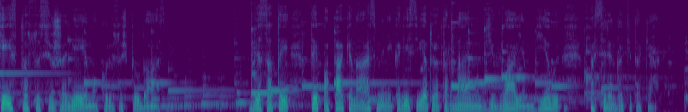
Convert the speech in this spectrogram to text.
keisto susižavėjimo, kuris užpildo asmenį. Visa tai taip apakina asmenį, kad jis vietoje tarnavimo gyvajam Dievui pasirenka kitą kelią.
